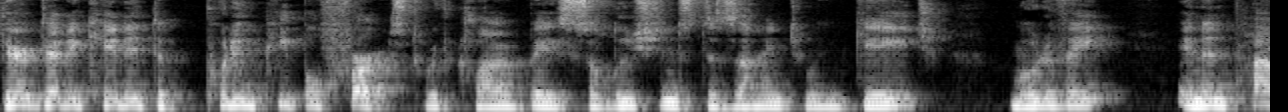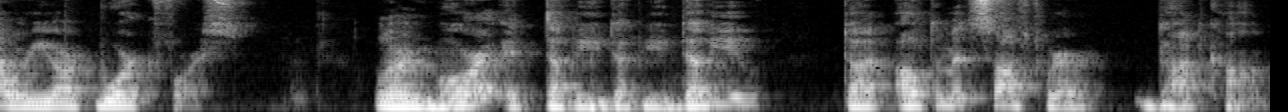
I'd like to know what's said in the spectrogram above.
They're dedicated to putting people first with cloud based solutions designed to engage, motivate, and empower your workforce. Learn more at www.ultimatesoftware.com.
